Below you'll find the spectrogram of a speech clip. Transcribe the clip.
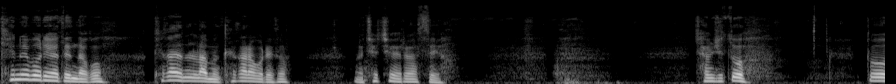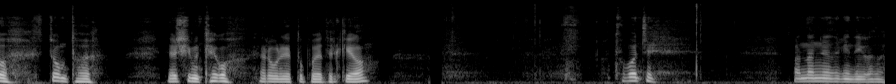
캐내버려야 된다고 캐가려면 캐가라고 그래서 어, 채취하러 왔어요. 잠시 또 또 좀 더 열심히 캐고 여러분에게 또 보여드릴게요. 두 번째 만난 녀석인데 이거는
